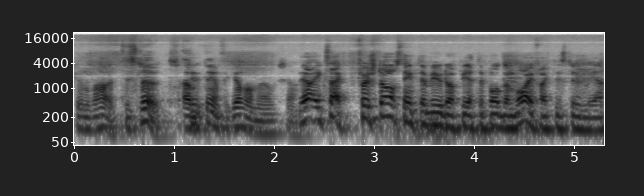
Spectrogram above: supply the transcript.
Kul att vara här. Till slut. Äntligen fick jag vara med också. Ja, exakt. Första avsnittet vi gjorde av PT-podden var ju faktiskt du med.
